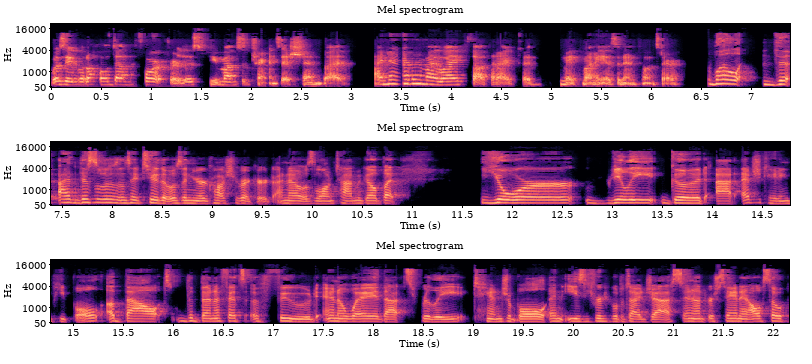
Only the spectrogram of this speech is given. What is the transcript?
was able to hold down the fort for those few months of transition. But I never in my life thought that I could make money as an influencer. Well, the, I, this was going to say too that was in your Akashic record. I know it was a long time ago, but you're really good at educating people about the benefits of food in a way that's really tangible and easy for people to digest and understand. And also,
